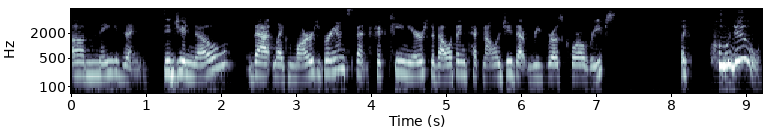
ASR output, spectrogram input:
amazing. Did you know that like Mars brand spent 15 years developing technology that regrows coral reefs? Who knew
